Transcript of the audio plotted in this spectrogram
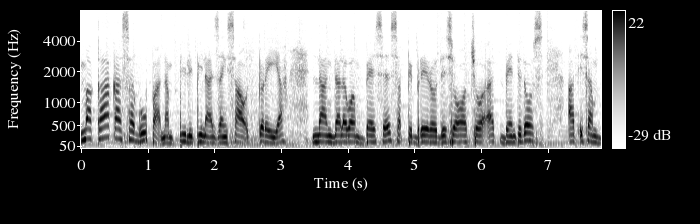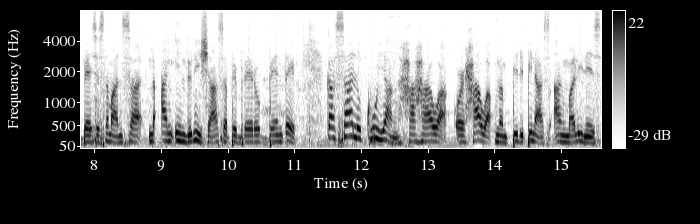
makakasagupa ng Pilipinas ang South Korea ng dalawang beses sa Pebrero 18 at 22 at isang beses naman sa ang Indonesia sa Pebrero 20. Kasalukuyang hahawak or hawak ng Pilipinas ang malinis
